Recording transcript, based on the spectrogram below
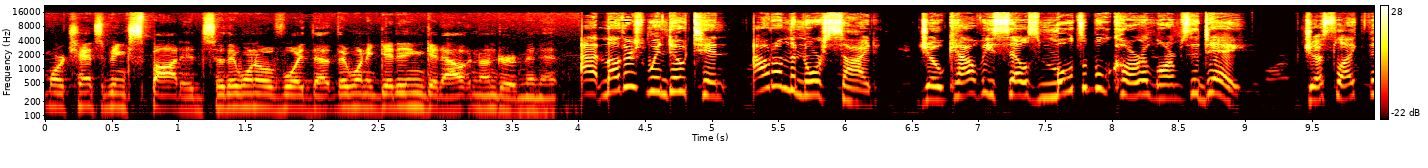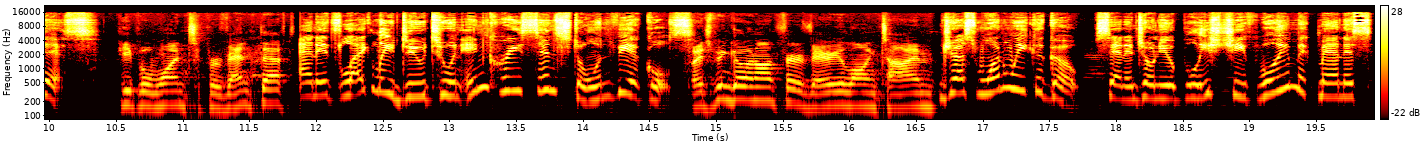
more chance of being spotted, so they want to avoid that. They want to get in, get out in under a minute. At Mother's Window Tint, out on the north side, Joe Calvi sells multiple car alarms a day, just like this. People want to prevent theft. And it's likely due to an increase in stolen vehicles. It's been going on for a very long time. Just one week ago, San Antonio Police Chief William McManus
